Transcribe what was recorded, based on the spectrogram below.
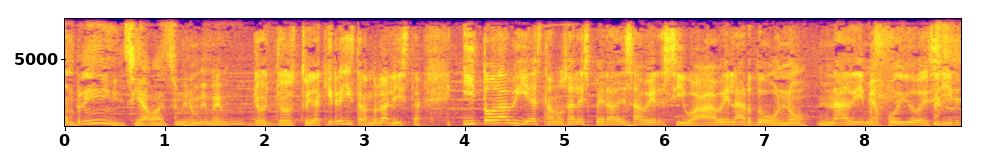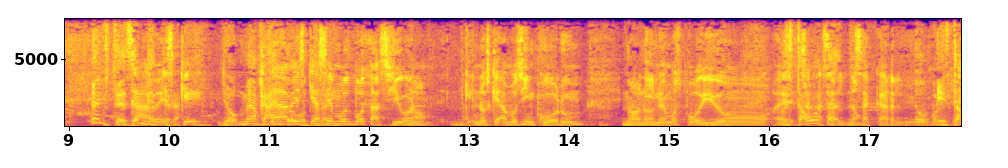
hombre, si Ava es un... Pero me- me- yo, yo estoy aquí registrando la lista y todavía estamos a la espera de saber si va a Abelardo o no. Nadie me ha podido decir Usted se cada vez que Yo me cada vez que ahí. hacemos votación que nos quedamos sin quórum y no hemos podido eh, sa- hacer- no. sacar Esta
